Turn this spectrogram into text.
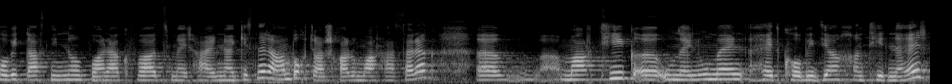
COVID-19-ով վարակված մեր հայրենակիցները ամբողջ աշխարհում առհասարակ մարդիկ ունենում են հետ COVID-յան խնդիրներ,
